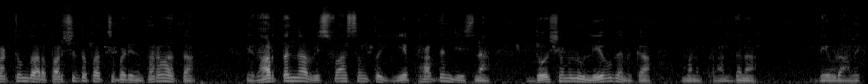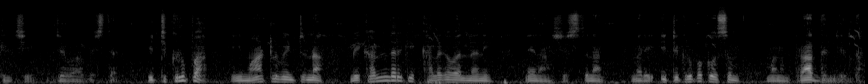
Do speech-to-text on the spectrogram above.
రక్తం ద్వారా పరిశుద్ధపరచబడిన తర్వాత యథార్థంగా విశ్వాసంతో ఏ ప్రార్థన చేసినా దోషములు లేవు గనుక మన ప్రార్థన దేవుడు ఆలకించి జవాబిస్తాడు. ఇట్టి కృప ఈ మాటలు వింటున్న మీకందరికీ కలగవలనని నేను ఆశిస్తున్నాను. మరి ఇటు కృప కోసం మనం ప్రార్థన చేద్దాం.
